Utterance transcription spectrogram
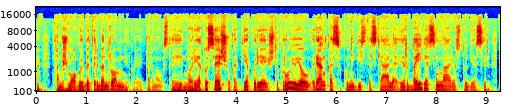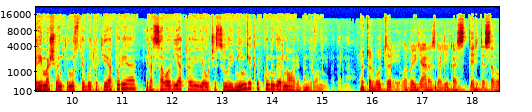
tam žmogui, bet ir bendruomeniai, kuriai tarnaus. Tai norėtųsi aišku, kad tie, kurie iš tikrųjų jau renkasi kunigystės kelią ir baigia seminarijos studijas ir priima šventimus, tai būtų tie, kurie yra savo vietoje, jaučiasi laimingi kaip kunigai ir nori bendruomeniai patarnauti. Nu, turbūt labai geras dalykas tirti savo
